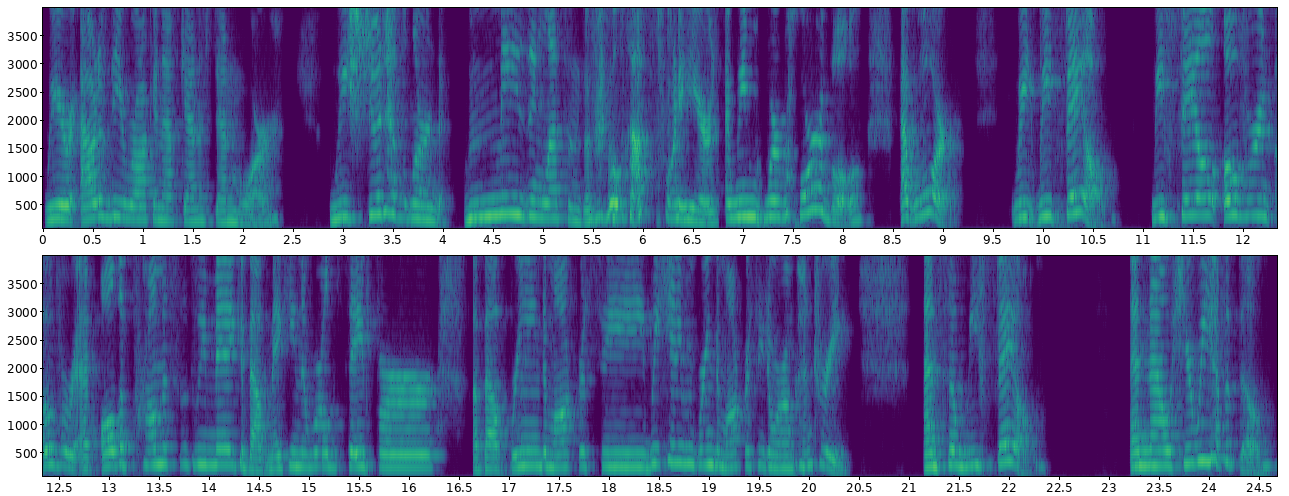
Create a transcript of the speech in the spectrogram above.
We're out of the Iraq and Afghanistan war. We should have learned amazing lessons over the last 20 years. I mean, we're horrible at war. We we fail. We fail over and over at all the promises we make about making the world safer, about bringing democracy. We can't even bring democracy to our own country. And so we fail. And now here we have a bill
